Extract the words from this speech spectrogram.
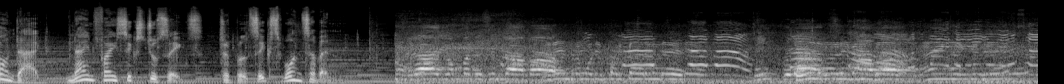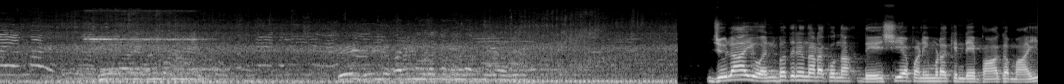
Contact nine five six two six triple six one seven July ഒൻപതിന് നടക്കുന്ന ദേശീയ പണിമുടക്കിന്റെ ഭാഗമായി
